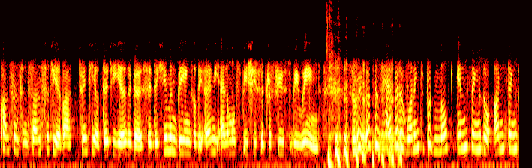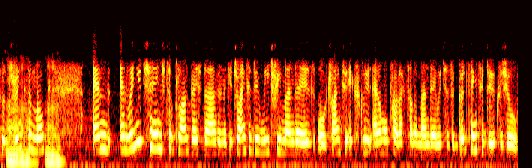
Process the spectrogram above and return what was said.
conference in Sun City about 20 or 30 years ago said the human beings are the only animal species that refuse to be weaned. so we've got this habit of wanting to put milk in things or on things or drink ah, the milk. Ah. And and when you change to a plant-based diet, and if you're trying to do meat-free Mondays or trying to exclude animal products on a Monday, which is a good thing to do because your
